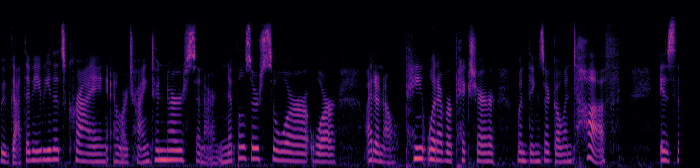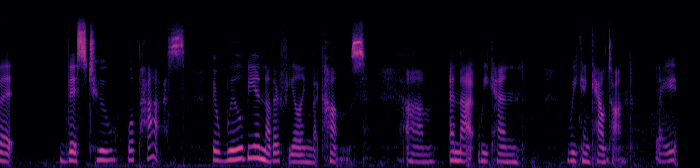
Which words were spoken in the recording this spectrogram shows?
we've got the baby that's crying and we're trying to nurse and our nipples are sore or I don't know, paint whatever picture when things are going tough is that this too will pass. There will be another feeling that comes. Um, and that we can we can count on, right?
